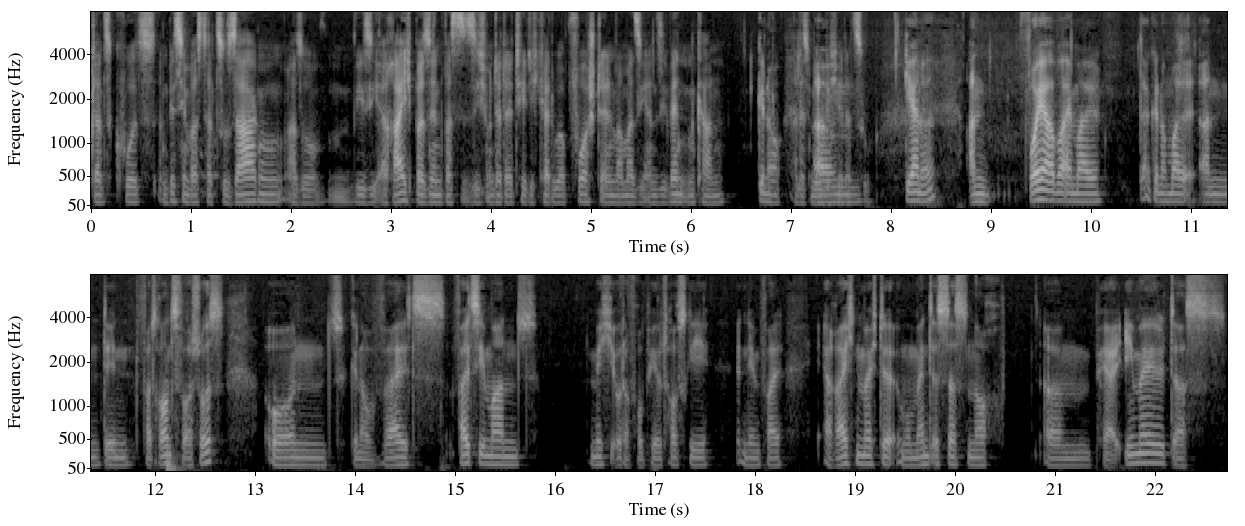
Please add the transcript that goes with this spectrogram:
ganz kurz ein bisschen was dazu sagen, also wie Sie erreichbar sind, was Sie sich unter der Tätigkeit überhaupt vorstellen, wann man sich an Sie wenden kann. Genau. Alles Mögliche ähm, dazu. Gerne. An, vorher aber einmal danke nochmal an den Vertrauensvorschuss. Und genau, falls jemand mich oder Frau Piotrowski in dem Fall erreichen möchte, im Moment ist das noch ähm, per E-Mail das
